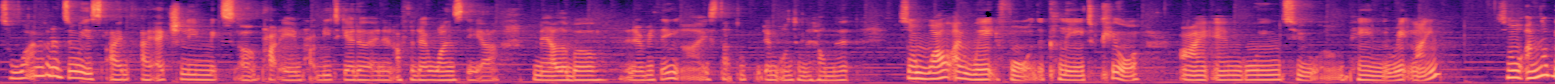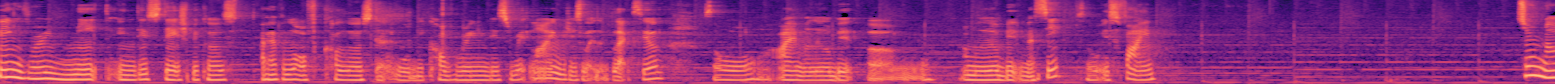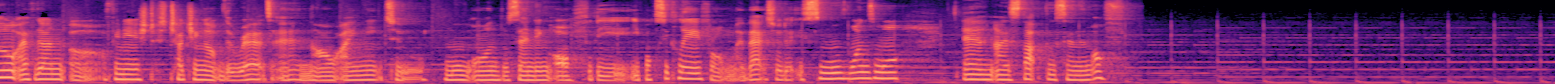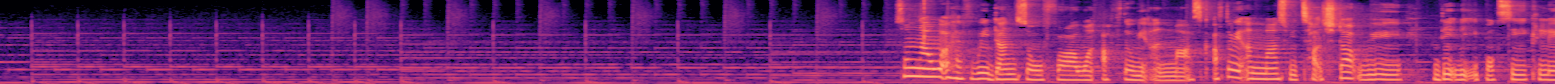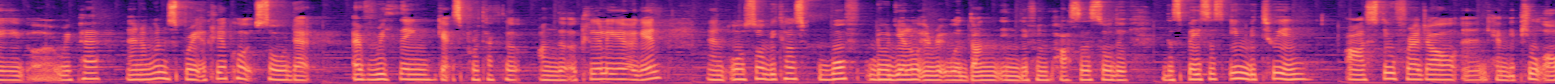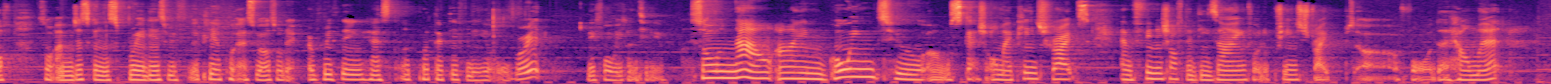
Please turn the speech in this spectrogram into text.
So what I'm gonna do is I, I actually mix uh, part A and part B together and then after that once they are malleable and everything, I start to put them onto my helmet. So while I wait for the clay to cure, I am going to um, paint the red line. So I'm not being very neat in this stage because I have a lot of colors that will be covering this red line, which is like the blacks here. So I'm a little bit um, I'm a little bit messy, so it's fine. So now I've done uh, finished touching up the red and now I need to move on to sanding off the epoxy clay from my bag so that it's smooth once more and I start to sand them off. So now what have we done so far after we unmask? After we unmask, we touched up, we did the epoxy clay uh, repair and I'm going to spray a clear coat so that everything gets protected under a clear layer again and also because both the yellow and red were done in different passes so the, the spaces in between are still fragile and can be peeled off so I'm just going to spray this with the clear coat as well so that everything has a protective layer over it before we continue. So now I'm going to um, sketch all my pinstripes and finish off the design for the pinstripes uh, for the helmet.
